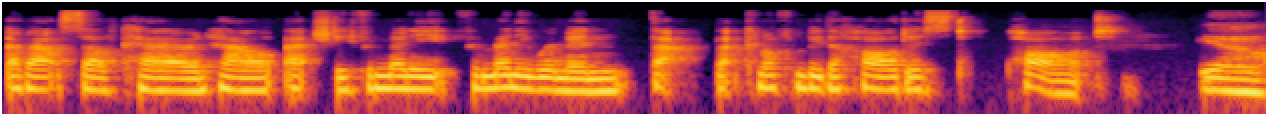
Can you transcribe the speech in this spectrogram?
about self care and how actually for many for many women that that can often be the hardest part yeah.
